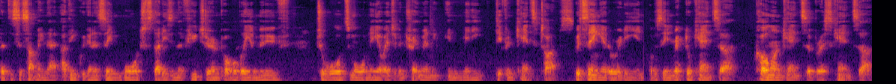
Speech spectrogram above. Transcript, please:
That this is something that I think we're going to see more studies in the future and probably a move towards more neoadjuvant treatment in, many different cancer types. We're seeing it already in obviously in rectal cancer, colon cancer, breast cancer,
